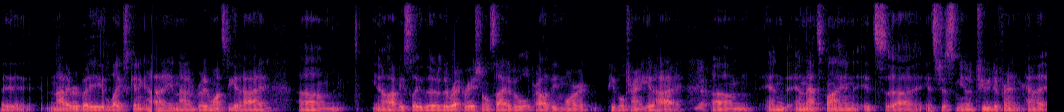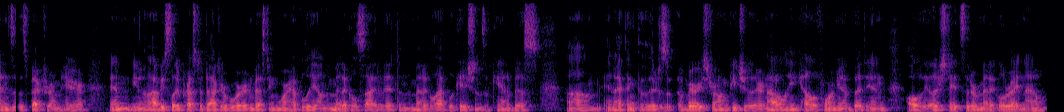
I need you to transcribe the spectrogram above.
uh, not everybody likes getting high, not everybody wants to get high. Um, you know, obviously the the recreational side of it will probably be more people trying to get high, Yeah. um, and and that's fine. It's uh, it's just you know two different kind of ends of the spectrum here, and you know obviously Presto Doctor we're investing more heavily on the medical side of it and the medical applications of cannabis, um, and I think that there's a very strong future there, not only in California but in all of the other states that are medical right now,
